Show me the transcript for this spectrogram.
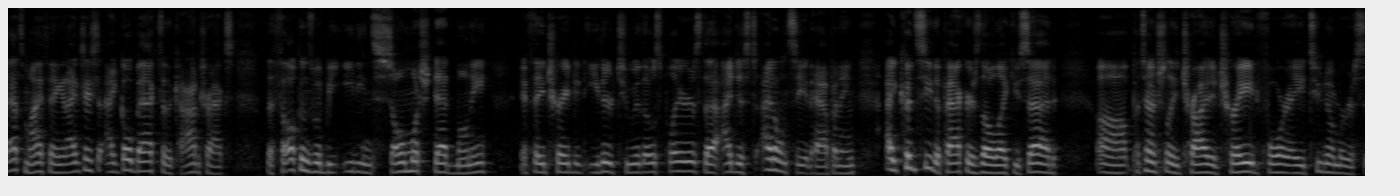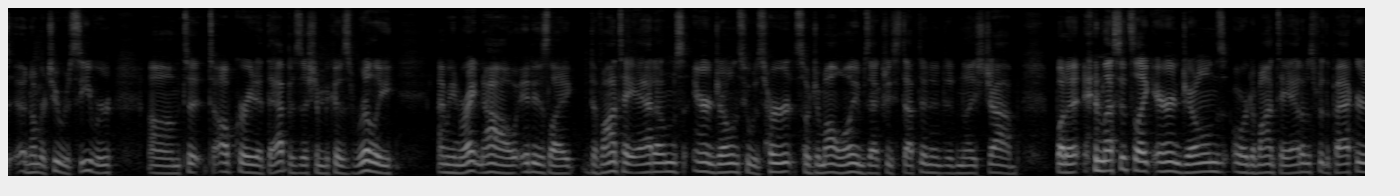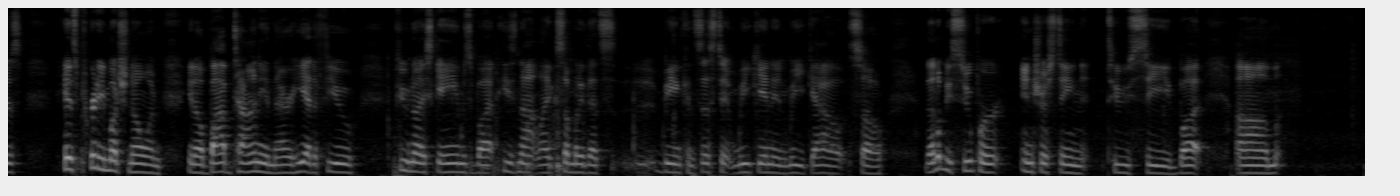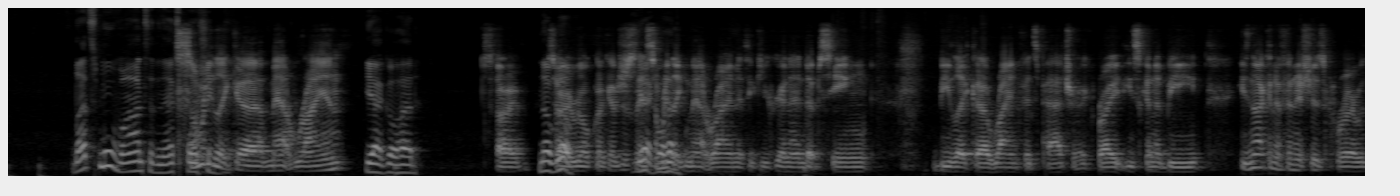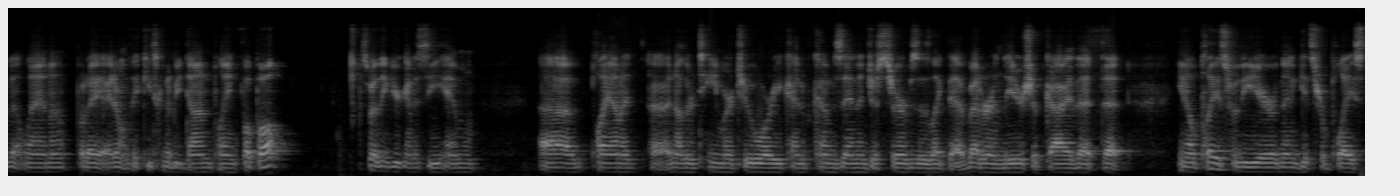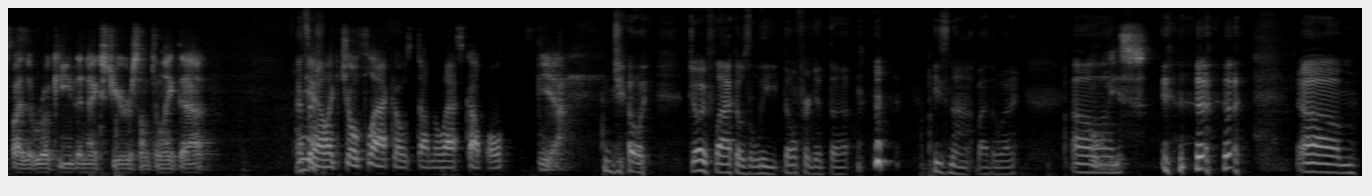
That's my thing, and I just I go back to the contracts. The Falcons would be eating so much dead money if they traded either two of those players that I just I don't see it happening. I could see the Packers though, like you said, uh, potentially try to trade for a two number a number two receiver um, to to upgrade at that position because really I mean, right now it is like Davante Adams, Aaron Jones, who was hurt, so Jamaal Williams actually stepped in and did a nice job. But uh, unless it's like Aaron Jones or Davante Adams for the Packers, it's pretty much no one. You know, Bob Tonyan there, he had a few few nice games, but he's not like somebody that's uh, being consistent week in and week out. So that'll be super interesting to see. But um, let's move on to the next. Somebody portion. like uh, Matt Ryan. Yeah, go ahead. Sorry. No, Sorry, go. real quick. I was just saying yeah, somebody like Matt Ryan, I think you're going to end up seeing be like uh, Ryan Fitzpatrick, right? He's going to be, he's not going to finish his career with Atlanta, but I, I don't think he's going to be done playing football. So I think you're going to see him uh, play on a, uh, another team or two, where he kind of comes in and just serves as like that veteran leadership guy that that you know plays for the year and then gets replaced by the rookie the next year or something like that. That's yeah, actually, like Joe Flacco's done the last couple. Yeah, Joey Joey Flacco's elite. Don't forget that. He's not, by the way. Um, um,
